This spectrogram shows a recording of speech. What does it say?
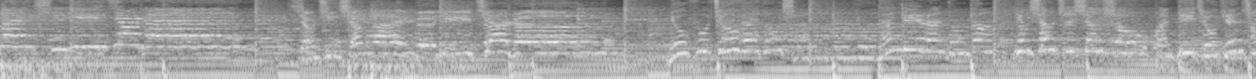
们是一家人，相亲相爱的一家人。有福就该同享，有难必然同当，用相知相守换地久天长。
